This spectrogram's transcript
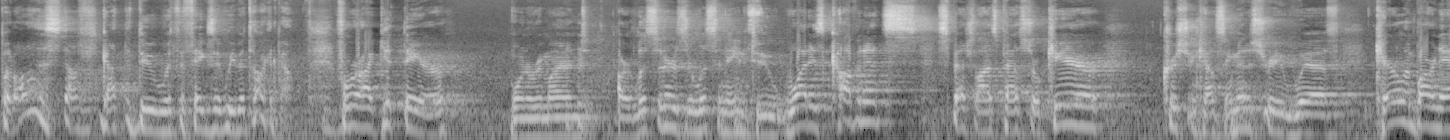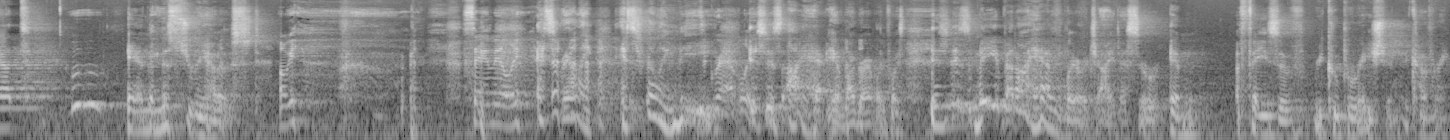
but all of this stuff got to do with the things that we've been talking about. Before I get there, I want to remind our listeners are listening to What is Covenants, Specialized Pastoral Care, Christian Counseling Ministry with Carolyn Barnett and the mystery host. Oh, yeah. Sam Elliott. It's really, it's really me. It's gravelly. It's just I have yeah, my gravelly voice. It's, it's me, but I have laryngitis or am a phase of recuperation, recovery.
